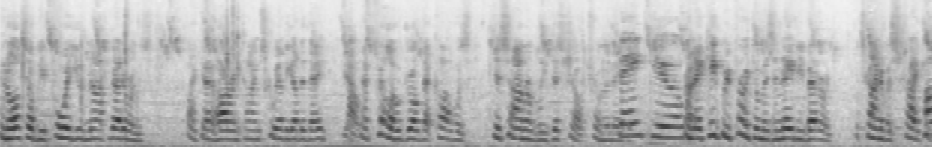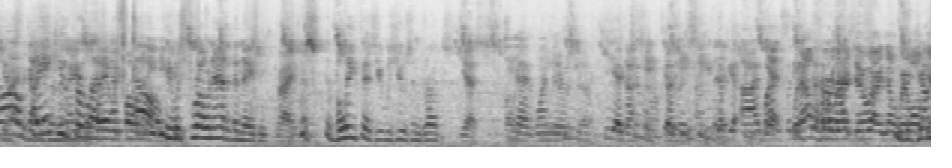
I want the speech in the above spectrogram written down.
And also, before you knock veterans, like that horror in Times Square the other day, Yeah. that fellow who drove that car was dishonorably discharged from the Navy. Thank you. And they keep referring to him as a Navy veteran. It's kind of a strike Oh, against the guys in thank the you Navy. for letting Today we us call know. Navy He was thrown out of the Navy. Right, The belief is he was using drugs. Yes. Gee, I wonder. He had two, uh, DWI, why, what do you Without have a further license? ado, I know we're a all junkie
